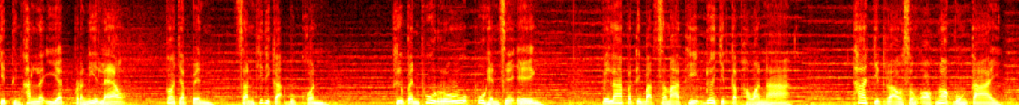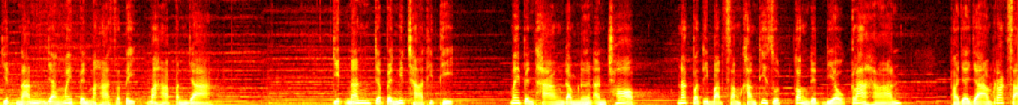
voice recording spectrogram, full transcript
จิตถึงขั้นละเอียดประณีตแล้ว ก็จะเป็นสันทิติกะบุคคล คือเป็นผู้รู้ผู้เห็นเสียเอง เวลาปฏิบัติสมาธิด้วยจิตภาวนา ถ้าจิตเราส่งออกนอกวงกาย จิตนั้นยังไม่เป็นมหาสติมหาปัญญา จิตนั้นจะเป็นมิจฉาทิฏฐิ ไม่เป็นทางดำเนินอันชอบ นักปฏิบัติสำคัญที่สุดต้องเด็ดเดี่ยวกล้าหาญ พยายามรักษา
